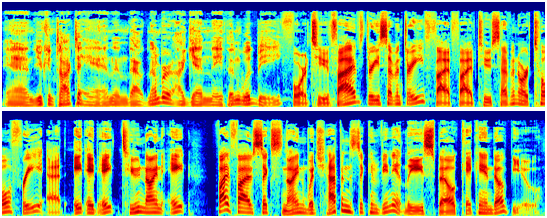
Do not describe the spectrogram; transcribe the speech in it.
and you can talk to Ann. And that number again, Nathan, would be 425 373 5527 or toll free at 888 298 5569, which happens to conveniently spell KKNW.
